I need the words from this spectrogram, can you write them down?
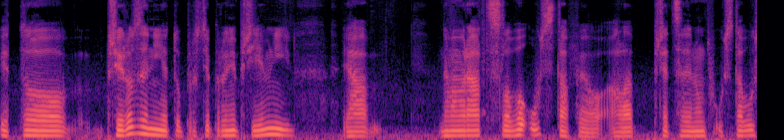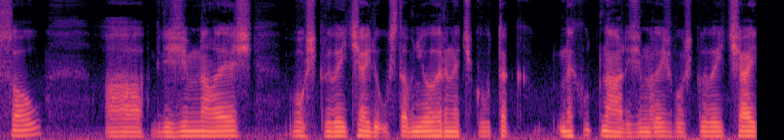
je to přirozený, je to prostě pro mě příjemný. Já nemám rád slovo ústav, jo, ale přece jenom v ústavu jsou a když jim naleješ vošklivý čaj do ústavního hrnečku, tak nechutná. Když jim naleješ vošklivý čaj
